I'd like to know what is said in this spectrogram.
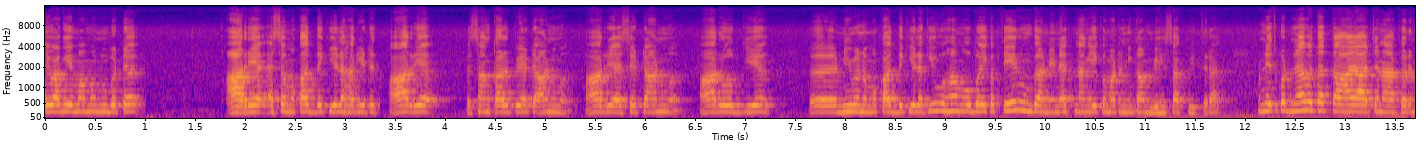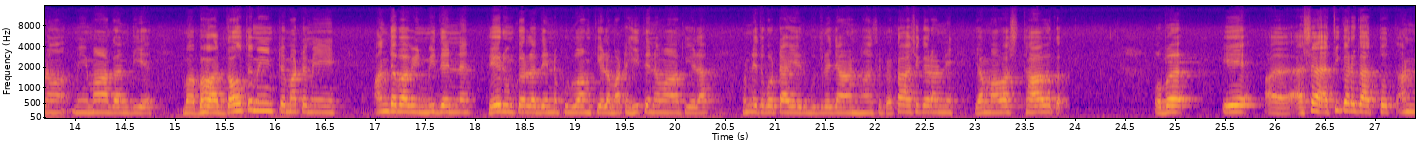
ඒ වගේ මම නුඹට ආර්ය ඇස මොකද්ද කියලා හරියට ආර්ය සංකල්පයට අනුව ආර්ය ඇසට අනුව ආරෝග්‍ය නිවන මොකද්ද කියලා කිව්වහම ඔබ ඒක තේරුම් ගන්නේ නැත්නම් ඒක මට නිකන් වෙහෙසක් විතරයි. ඔන්න එතකොට නැවතත් ආයාචනා කරනවා මේ මාගන්ධිය භවත් ගෞතමීන්ට මට මේ අන්ධ බවින් මිදෙන්න තේරුම් කරලා දෙන්න පුළුවන් කියලා මට හිතෙනවා කියලා. ඔන්න එතකොට අය බුදුරජාණන් වහන්සේ ප්‍රකාශ කරන්නේ යම් අවස්ථාවක ඔබ ඒ ඇස ඇති කරගත්තොත් අන්න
